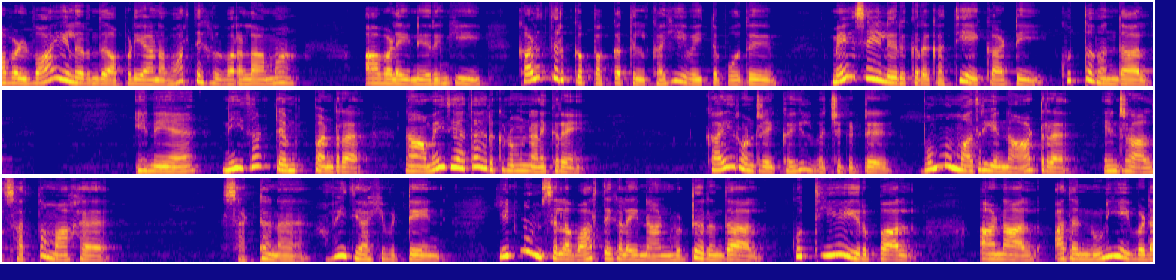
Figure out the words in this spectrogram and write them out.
அவள் வாயிலிருந்து அப்படியான வார்த்தைகள் வரலாமா? அவளை நெருங்கி கழுத்திற்கு பக்கத்தில் கையை வைத்தபோது மேசையில் இருக்கிற கத்தியை காட்டி குத்த வந்தாள். என்னைய நீ தான் டெம்ப்ட் பண்ணுற நான் அமைதியாக தான் இருக்கணும்னு நினைக்கிறேன். கயிறொன்றை கையில் வச்சுக்கிட்டு பொம்மை மாதிரி என்னை ஆட்டுற என்றால் சத்தமாக. சட்டென அமைதியாகிவிட்டேன். இன்னும் சில வார்த்தைகளை நான் விட்டிருந்தால் குத்தியே இருப்பாள். ஆனால் அதன் நுனியை விட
